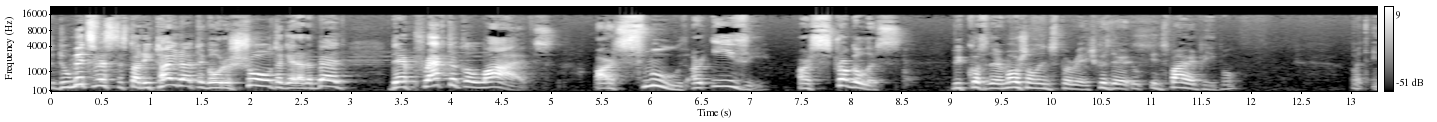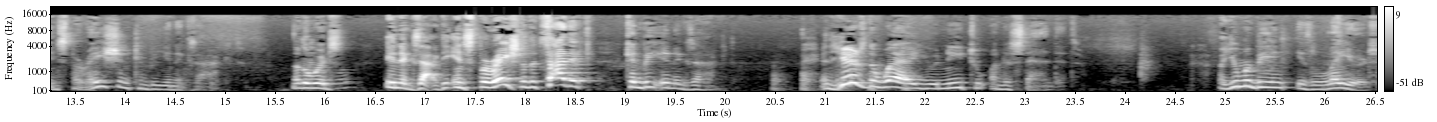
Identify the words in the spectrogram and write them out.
To do mitzvahs, to study Torah, to go to shul, to get out of bed. Their practical lives are smooth, are easy, are struggleless because of their emotional inspiration, because they're inspired people. But inspiration can be inexact. In other words, inexact. The inspiration of the tzaddik can be inexact. And here's the way you need to understand it. A human being is layered.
